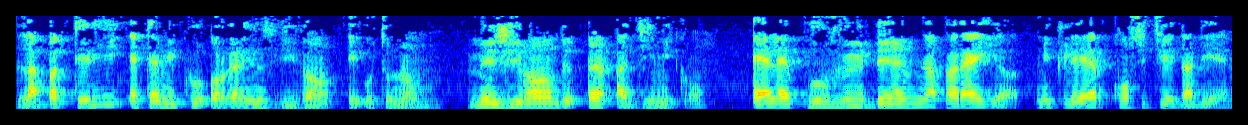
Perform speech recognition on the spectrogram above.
La bactérie est un micro-organisme vivant et autonome, mesurant de 1 à 10 microns. Elle est pourvue d'un appareil nucléaire constitué d'ADN,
